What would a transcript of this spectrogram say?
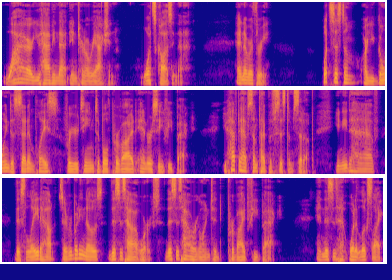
Why are you having that internal reaction? What's causing that? And number three, what system are you going to set in place for your team to both provide and receive feedback? You have to have some type of system set up. You need to have this laid out so everybody knows this is how it works. This is how we're going to provide feedback. And this is what it looks like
